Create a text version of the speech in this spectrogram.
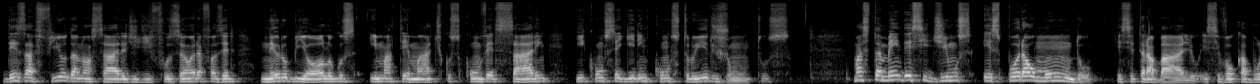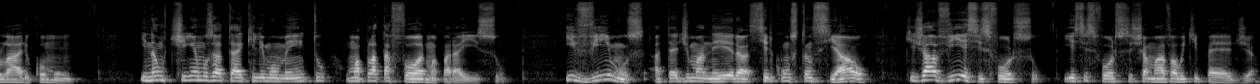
desafio da nossa área de difusão era fazer neurobiólogos e matemáticos conversarem e conseguirem construir juntos. Mas também decidimos expor ao mundo esse trabalho, esse vocabulário comum. E não tínhamos até aquele momento uma plataforma para isso. E vimos, até de maneira circunstancial, que já havia esse esforço, e esse esforço se chamava Wikipédia.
